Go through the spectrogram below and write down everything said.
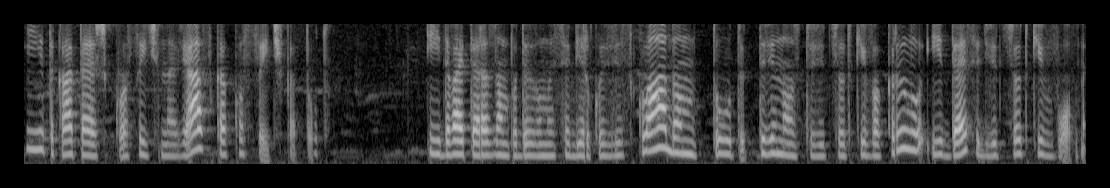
і така теж класична в'язка, косичка тут. І давайте разом подивимося бірку зі складом. Тут 90% акрилу і 10% вовни.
